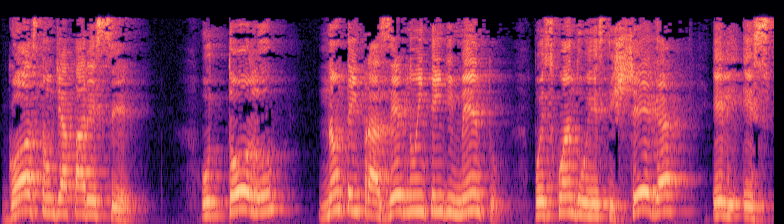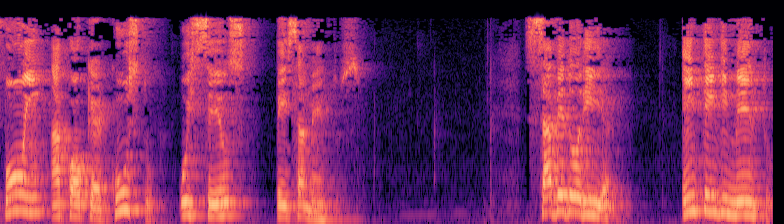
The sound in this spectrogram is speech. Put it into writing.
Gostam de aparecer. O tolo não tem prazer no entendimento, pois quando este chega, ele expõe a qualquer custo os seus pensamentos. Sabedoria, entendimento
